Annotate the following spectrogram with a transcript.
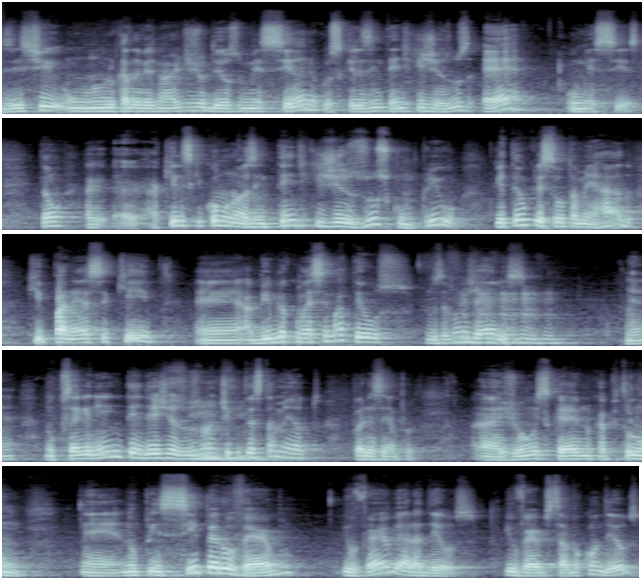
existe um número cada vez maior de judeus messiânicos que eles entendem que Jesus é o Messias. Então, aqueles que, como nós, entendem que Jesus cumpriu, porque tem um cristão também errado, que parece que é, a Bíblia começa em Mateus, nos Evangelhos. né? Não consegue nem entender Jesus no Antigo Testamento. Por exemplo, João escreve no capítulo 1, é, no princípio era o verbo, e o verbo era Deus, e o verbo estava com Deus,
